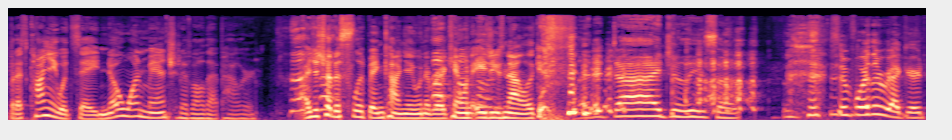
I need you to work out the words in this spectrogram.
But as Kanye would say, no one man should have all that power. I just try to slip in Kanye whenever I can when AG's not looking. Let it die, Jaleesa. so for the record,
